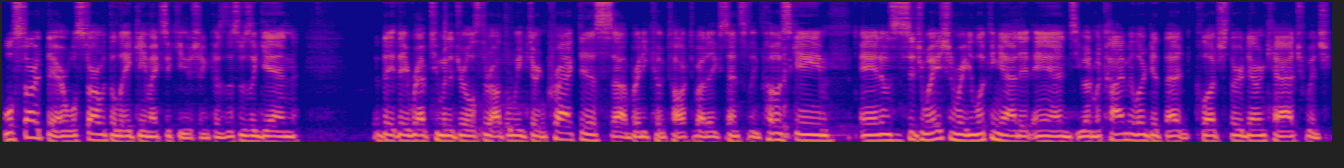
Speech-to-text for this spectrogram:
We'll start there. We'll start with the late game execution because this was, again, they, they rep two minute drills throughout the week during practice. Uh, Brady Cook talked about it extensively post game. And it was a situation where you're looking at it and you had Mekhi Miller get that clutch third down catch, which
